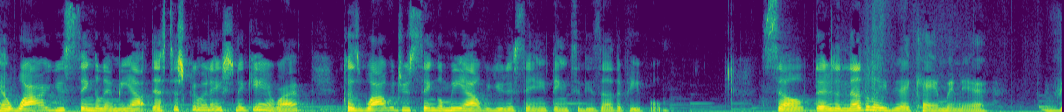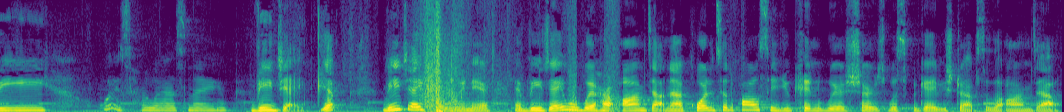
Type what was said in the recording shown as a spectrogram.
And why are you singling me out? That's discrimination again, right? Because why would you single me out when you didn't say anything to these other people? So there's another lady that came in there, V, what is her last name? VJ. Yep. VJ came in there, and VJ would wear her arms out. Now, according to the policy, you couldn't wear shirts with spaghetti straps or the arms out.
